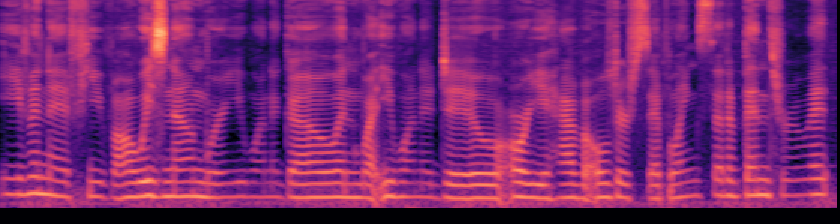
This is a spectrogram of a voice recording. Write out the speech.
even if you've always known where you want to go and what you want to do, or you have older siblings that have been through it,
